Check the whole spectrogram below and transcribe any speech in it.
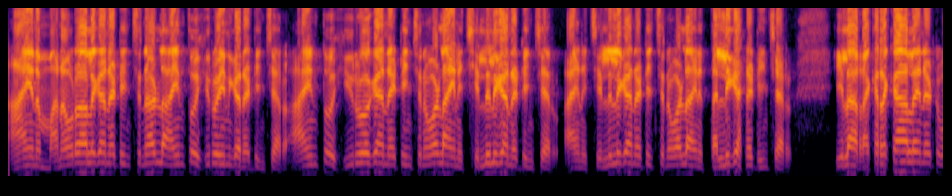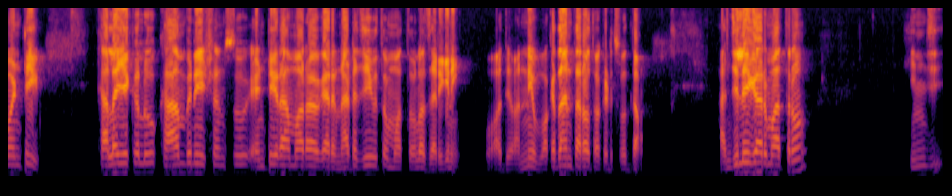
ఆయన మనవరాలుగా నటించిన వాళ్ళు ఆయనతో హీరోయిన్గా నటించారు. ఆయనతో హీరోగా నటించిన వాళ్ళు ఆయన చెల్లెలుగా నటించారు. ఆయన చెల్లెలుగా నటించిన వాళ్ళు ఆయన తల్లిగా నటించారు. ఇలా రకరకాలైనటువంటి కలయికలు కాంబినేషన్స్ ఎన్టీ రామారావు గారి నట జీవితం మొత్తంలో జరిగినాయి. అది అన్నీ ఒకదాని తర్వాత ఒకటి చూద్దాం. అంజలి గారు మాత్రం హింజి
